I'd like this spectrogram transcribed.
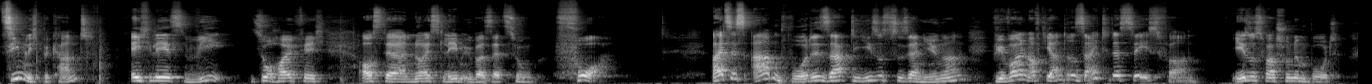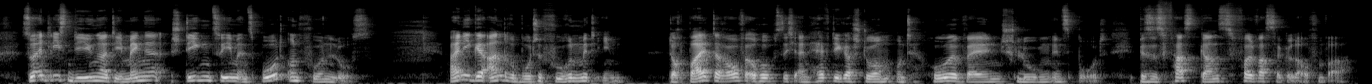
ziemlich bekannt. Ich lese wie so häufig aus der Neues Leben Übersetzung vor. Als es Abend wurde, sagte Jesus zu seinen Jüngern, wir wollen auf die andere Seite des Sees fahren. Jesus war schon im Boot. So entließen die Jünger die Menge, stiegen zu ihm ins Boot und fuhren los. Einige andere Boote fuhren mit ihnen. Doch bald darauf erhob sich ein heftiger Sturm und hohe Wellen schlugen ins Boot, bis es fast ganz voll Wasser gelaufen war.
